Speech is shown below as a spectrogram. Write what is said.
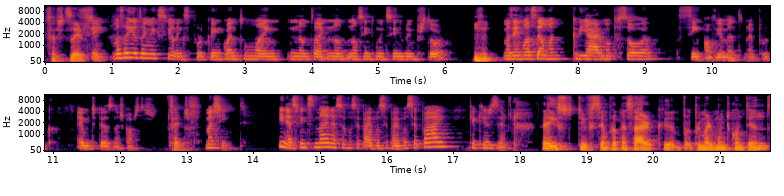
sentes dizer Sim. Mas aí eu tenho mixed feelings, porque enquanto mãe não, tenho, não, não sinto muito síndrome impostor, Uhum. Mas em relação a criar uma pessoa, sim, obviamente, não é? Porque é muito peso nas costas. Certo. Mas sim. E nesse fim de semana, se eu vou ser pai, vou ser pai, vou ser pai, o que é que queres dizer? Era isso, estive sempre a pensar que, pr- primeiro, muito contente,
